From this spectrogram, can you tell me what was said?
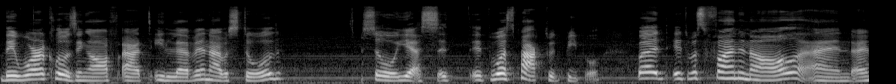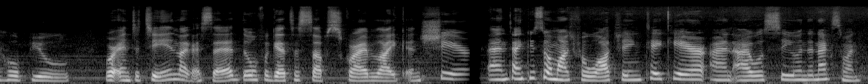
They were closing off at 11 i was told. So yes it, it was packed with people. But it was fun and all and i hope you were entertained like i said. Don't forget to subscribe like and share. And thank you so much for watching. Take care and i will see you in the next one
